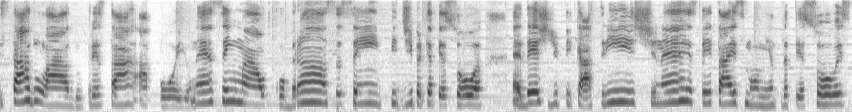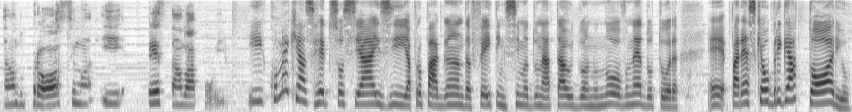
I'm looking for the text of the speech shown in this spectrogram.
estar do lado, prestar apoio, né? Sem uma autocobrança, sem pedir para que a pessoa é, deixe de ficar triste, né? Respeitar esse momento da pessoa, estando próxima e prestando apoio. E como é que as redes sociais e a propaganda feita em cima do Natal e do Ano Novo, né, doutora? É, parece que é obrigatório,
